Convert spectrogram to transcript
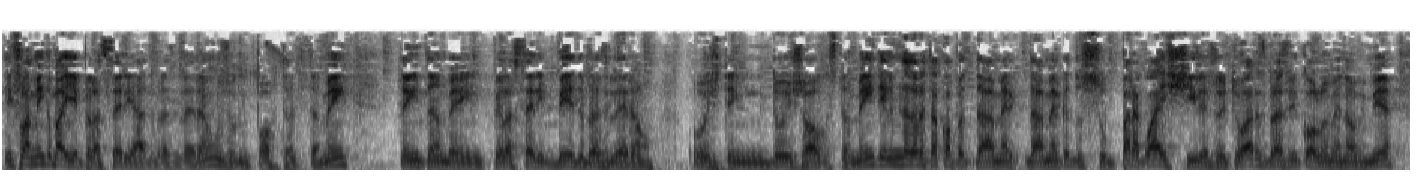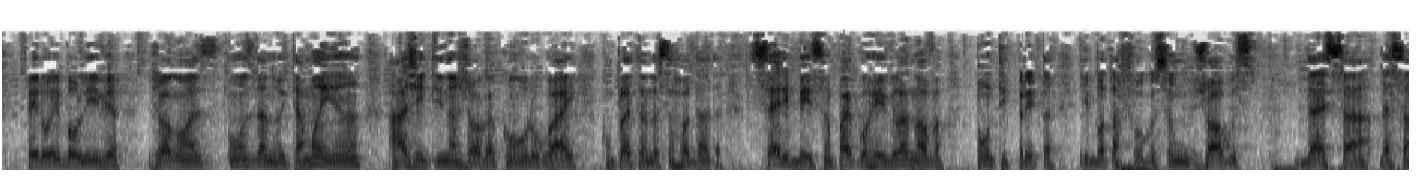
Tem Flamengo Bahia pela Série A do Brasileirão, um jogo importante também. Tem também pela Série B do Brasileirão. Hoje tem dois jogos também. Tem eliminatórias da Copa da América, da América do Sul. Paraguai e Chile às 8 horas. Brasil e Colômbia às 9 e meia. Peru e Bolívia jogam às 11 da noite. Amanhã a Argentina joga com o Uruguai, completando essa rodada. Série B, Sampaio Correio e Vila Nova, Ponte Preta e Botafogo são jogos dessa, dessa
